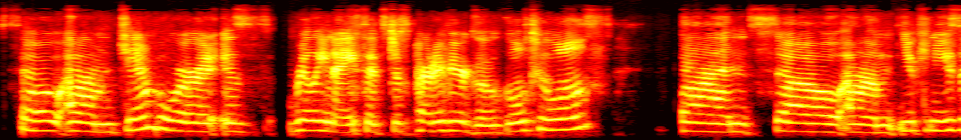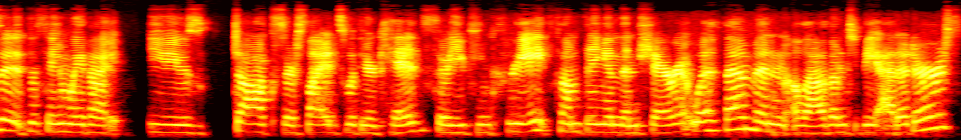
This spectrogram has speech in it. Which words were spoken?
So um, Jamboard is really nice. It's just part of your Google tools. And so um, you can use it the same way that you use docs or slides with your kids. So you can create something and then share it with them and allow them to be editors.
